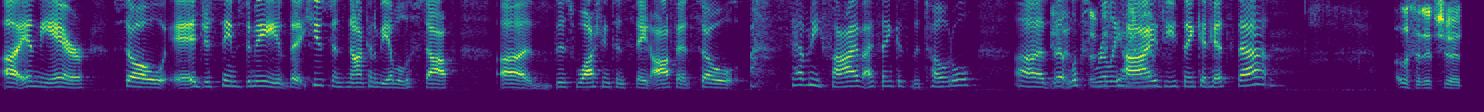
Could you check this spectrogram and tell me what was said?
uh, in the air. So it just seems to me that Houston's not going to be able to stop uh, this Washington State offense. So 75, I think, is the total. Uh, Yeah, that looks really 74 and a high. Do you think it hits that? Listen, it should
